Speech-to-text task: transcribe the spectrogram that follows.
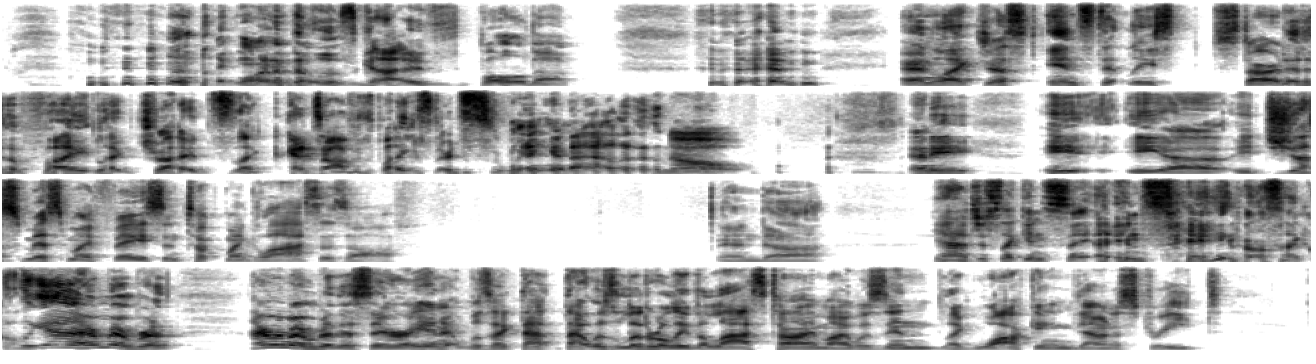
Like, like one of those guys pulled up and and like just instantly started a fight like tried like gets off his bike starts swinging at it. No. and he he he uh he just missed my face and took my glasses off. And uh yeah just like insane insane. I was like oh yeah i remember i remember this area. And it was like that that was literally the last time i was in like walking down a street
